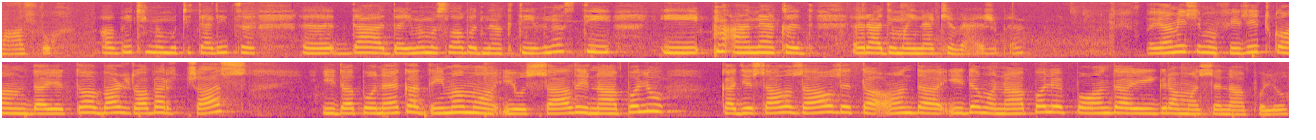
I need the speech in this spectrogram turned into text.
vazduh. Obično nam učiteljica e, da da imamo slobodne aktivnosti, i, a nekad radimo i neke vežbe. Pa ja mislim u fizičkom da je to baš dobar čas i da ponekad imamo i u sali na polju, kad je sala zauzeta onda idemo napolje pa onda igramo se napolju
